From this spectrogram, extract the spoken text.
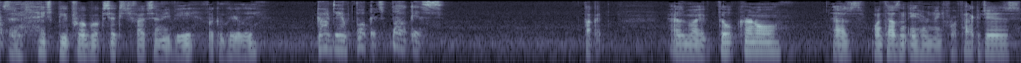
It's an HP ProBook 6570B, fucking clearly. Goddamn focus, focus! Fuck it. Has my built kernel, has 1,894 packages,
